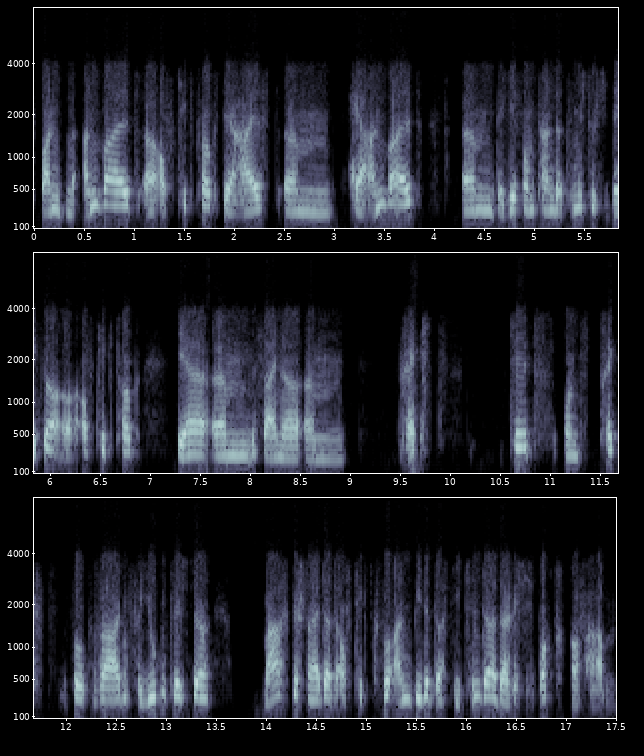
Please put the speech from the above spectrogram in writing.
spannenden Anwalt äh, auf TikTok, der heißt ähm, Herr Anwalt ähm, der geht momentan da ziemlich durch die Decke auf TikTok, der ähm, seine ähm, Rechtstipps und Tricks sozusagen für Jugendliche maßgeschneidert auf TikTok so anbietet, dass die Kinder da richtig Bock drauf haben.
